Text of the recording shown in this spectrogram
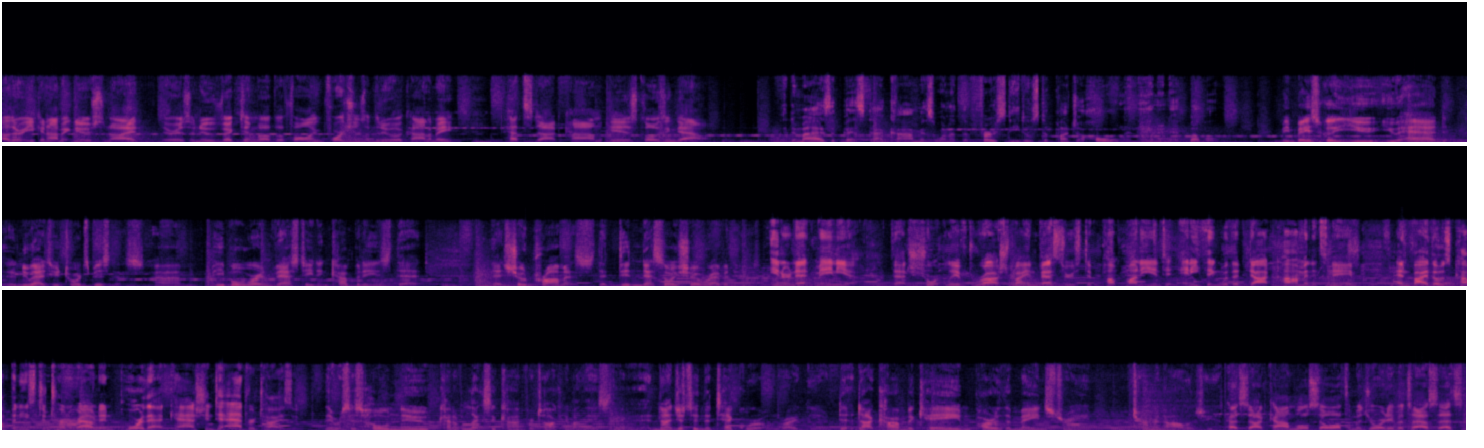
Other economic news tonight there is a new victim of the falling fortunes of the new economy. Pets.com is closing down. The demise of Pets.com is one of the first needles to punch a hole in the internet bubble. I mean, basically, you you had a new attitude towards business. Um, people were investing in companies that that showed promise, that didn't necessarily show revenues. Internet mania, that short-lived rush by investors to pump money into anything with a dot .com in its name, and by those companies to turn around and pour that cash into advertising. There was this whole new kind of lexicon for talking about these things, not just in the tech world, right? You know, .com became part of the mainstream terminology. Pets.com will sell off the majority of its assets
